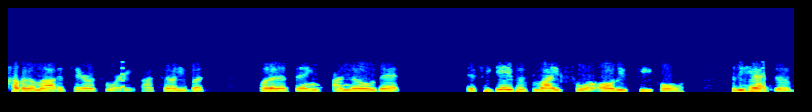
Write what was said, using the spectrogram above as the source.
covered a lot of territory, I tell you. But one of the things I know that if he gave his life for all these people, that he had to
